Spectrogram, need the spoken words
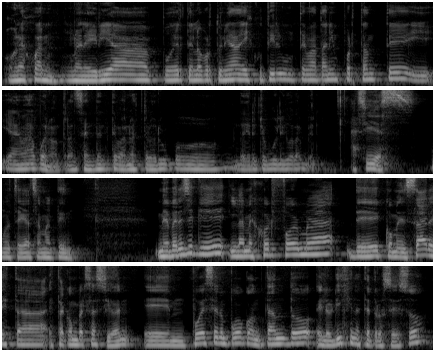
Hola Juan, una alegría poder tener la oportunidad de discutir un tema tan importante y, además, bueno, trascendente para nuestro grupo de Derecho Público también. Así es, muchas gracias Martín. Me parece que la mejor forma de comenzar esta, esta conversación eh, puede ser un poco contando el origen de este proceso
